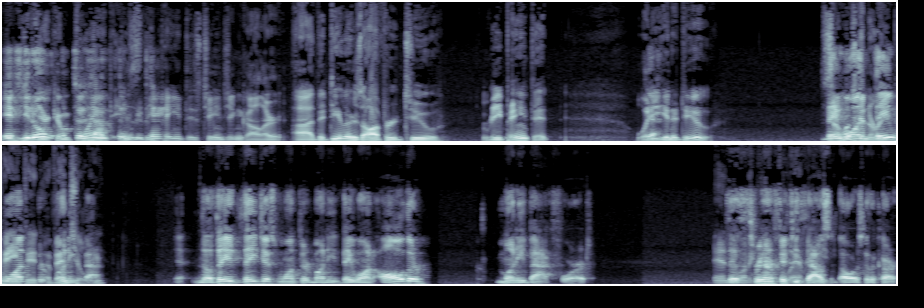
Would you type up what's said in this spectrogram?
If you your don't have complaint is the repaint- paint is changing color. Uh, the dealer's offered to repaint it. What are you going to do? They Someone's want gonna they repaint want it their money eventually. back. Yeah. No, they they just want their money. They want all their money back for it. And The three hundred fifty thousand dollars for the car,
